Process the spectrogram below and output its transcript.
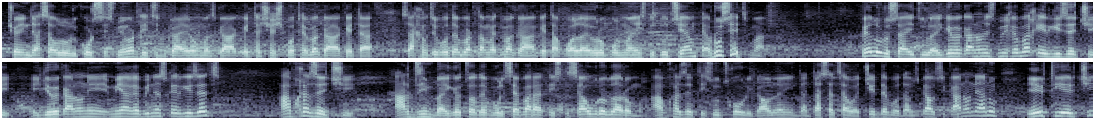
ჩვენი დასავლური კურსის მიმართ იცით გაერომაც გააკეთა შეშფოთება გააკეთა სახელმწიფო დეპარტამენტმა გააკეთა ყველა ევროპულმა ინსტიტუციამ. რუსეთმა ბელორუს აიძულა იგივე კანონის მიღება ყირგიზეთში იგივე კანონი მიაღებინეს ყირგიზეთს. აფხაზეთში არძიმბა ეგრეთ წოდებული სეპარატისტი საუბრობდა რომ აფხაზეთის უცხოური გავლენიდან დასაცავად ჭირდებოდა მსგავსი კანონი. ანუ ერთ-ერთი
